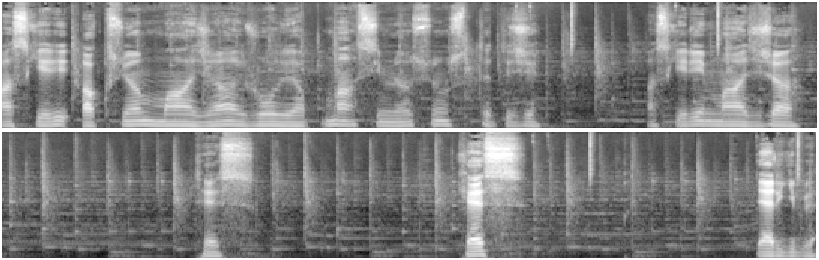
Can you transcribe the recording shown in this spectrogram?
Askeri aksiyon, macera, rol yapma, simülasyon, strateji. Askeri macera. Tes. Kes. Der gibi.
